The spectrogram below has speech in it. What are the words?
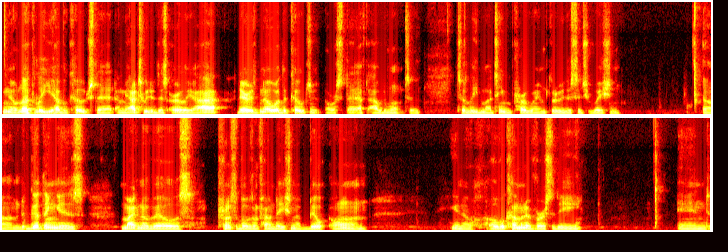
you know, luckily you have a coach that I mean, I tweeted this earlier. I there is no other coach or staff I would want to to lead my team program through this situation. Um, the good thing is Mike Norvell's principles and foundation are built on, you know, overcoming adversity. And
